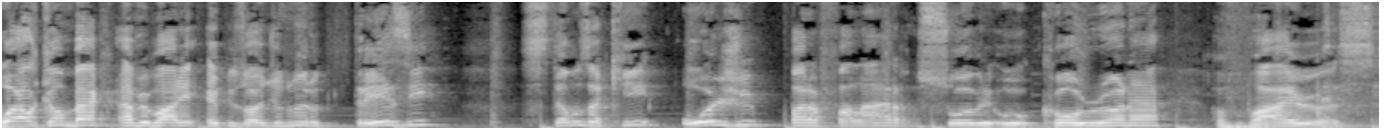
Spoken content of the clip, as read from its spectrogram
Welcome back, everybody. Episódio número 13. Estamos aqui hoje para falar sobre o coronavirus.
